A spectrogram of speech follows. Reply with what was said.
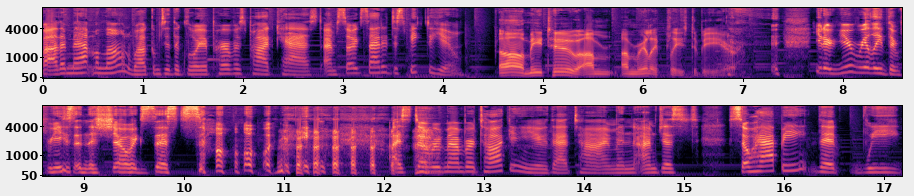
Father Matt Malone, welcome to the Gloria Purvis podcast. I'm so excited to speak to you. Oh, me too. I'm I'm really pleased to be here. you know, you're really the reason the show exists. So I, mean, I still remember talking to you that time, and I'm just so happy that we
